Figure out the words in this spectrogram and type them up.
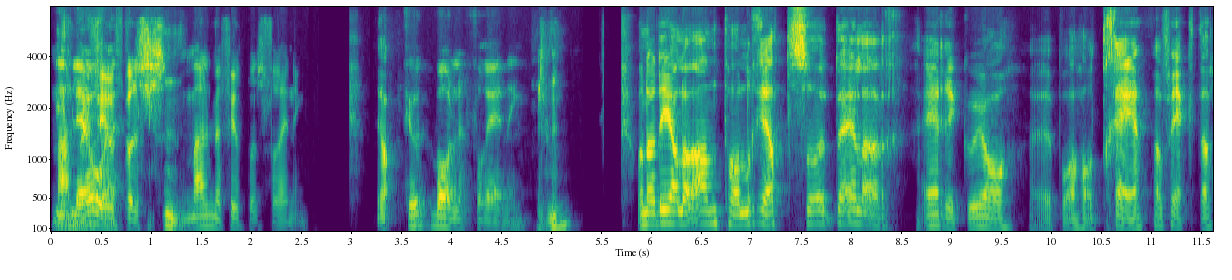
Malmö, fotbolls, Mm. Malmö fotbollsförening. Fotbollförening. och när det gäller antal rätt så delar Erik och jag eh, på att ha tre perfekta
